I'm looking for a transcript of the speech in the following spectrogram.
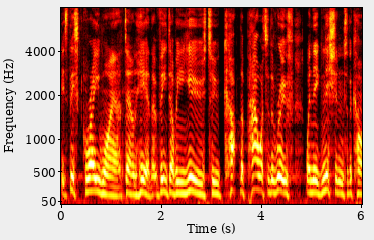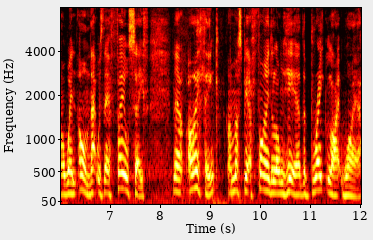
It's this grey wire down here that VW used to cut the power to the roof when the ignition to the car went on. That was their fail-safe. Now, I think I must be able to find along here the brake light wire.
